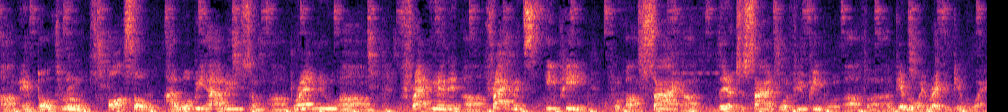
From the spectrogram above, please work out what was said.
um, in both rooms. Also, I will be having some uh, brand new um, fragmented uh, fragments EP for uh, sign uh, there to sign for a few people uh, for a giveaway, record giveaway.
